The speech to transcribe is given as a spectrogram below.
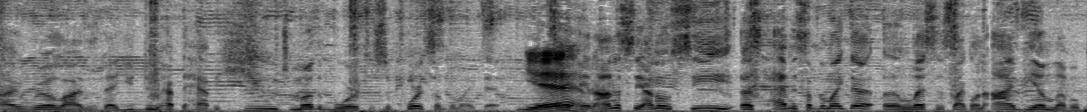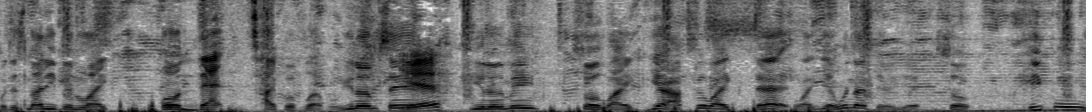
I realize is that you do have to have a huge motherboard to support something like that. Yeah. And, and honestly, I don't see us having something like that unless it's like on IBM level, but it's not even like on that type of level. You know what I'm saying? Yeah. You know what I mean? So like, yeah, I feel like that. Like, yeah, we're not there yet. So people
